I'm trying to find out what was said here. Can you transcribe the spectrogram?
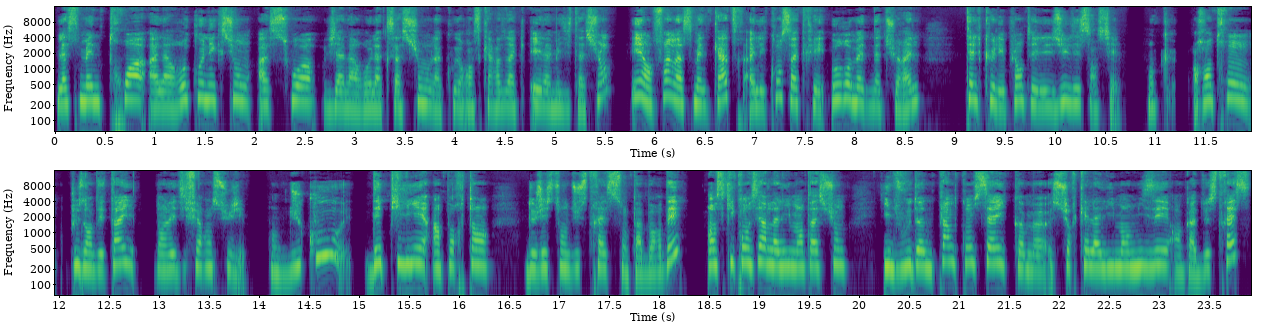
La semaine 3, à la reconnexion à soi via la relaxation, la cohérence cardiaque et la méditation. Et enfin, la semaine 4, elle est consacrée aux remèdes naturels tels que les plantes et les huiles essentielles. Donc, rentrons plus en détail dans les différents sujets. Donc, du coup, des piliers importants de gestion du stress sont abordés. En ce qui concerne l'alimentation, il vous donne plein de conseils comme euh, sur quel aliment miser en cas de stress,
